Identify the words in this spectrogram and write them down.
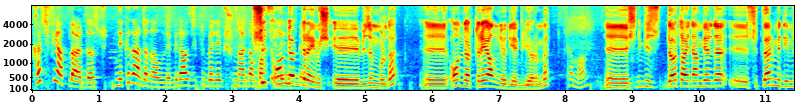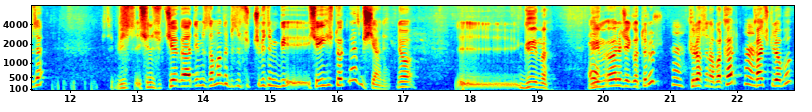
kaç fiyatlarda süt ne kadardan alınıyor? Birazcık da böyle şunlardan bahsedelim. Süt 14 be. liraymış e, bizim burada. E, 14 liraya alınıyor diye biliyorum ben. Tamam. Ee, şimdi biz 4 aydan beri de e, süt vermediğimize biz şimdi sütçüye verdiğimiz zaman da bizim sütçü bizim bir şeyi hiç dökmezmiş yani. Ne o? Ee, güğümü. Evet. Güğümü öylece götürür. Heh. Kilosuna bakar. Heh. Kaç kilo bu?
